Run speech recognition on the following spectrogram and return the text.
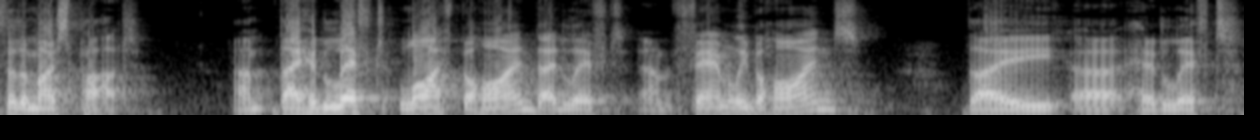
for the most part. Um, they had left life behind, they'd left um, family behind, they uh, had left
